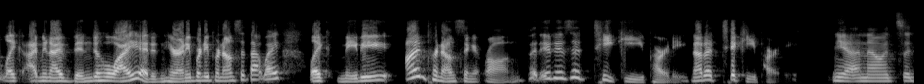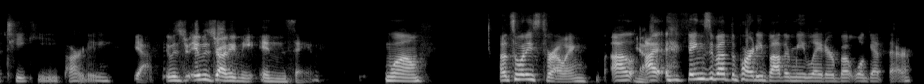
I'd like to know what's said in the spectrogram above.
like, I mean, I've been to Hawaii. I didn't hear anybody pronounce it that way. Like, maybe I'm pronouncing it wrong, but it is a Tiki Party, not a Tiki Party. Yeah, no, it's a Tiki Party. Yeah, it was, it was driving me insane. Well, that's what he's throwing. Yeah. I, things about the party bother me later, but we'll get there.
